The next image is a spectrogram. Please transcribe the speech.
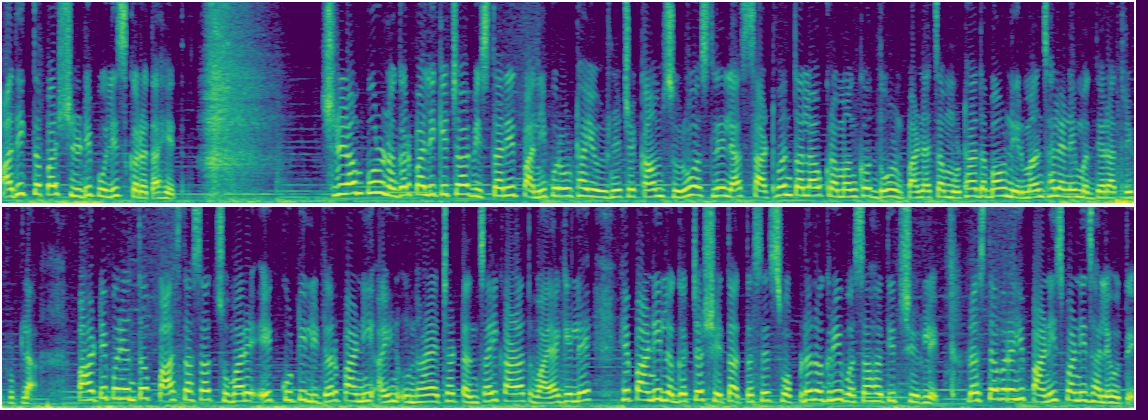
अधिक तपास शिर्डी पोलीस करत आहेत. श्रीरामपूर नगरपालिकेच्या विस्तारित पाणीपुरवठा योजनेचे काम सुरू असलेल्या साठवण तलाव क्रमांक दोन पाण्याचा मोठा दबाव निर्माण झाल्याने मध्यरात्री फुटला. पहाटेपर्यंत पाच तासात सुमारे एक कोटी लिटर पाणी ऐन उन्हाळ्याच्या टंचाई काळात वाया गेले. हे पाणी लगतच्या शेतात तसेच स्वप्ननगरी वसाहतीत शिरले. रस्त्यावरही पाणीच पाणी झाले होते.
